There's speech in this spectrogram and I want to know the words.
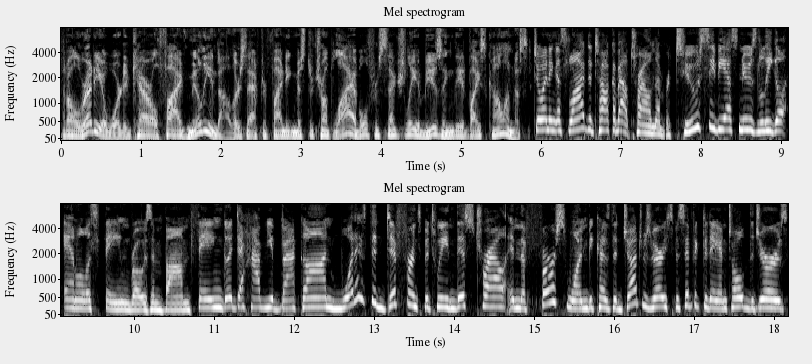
had already awarded Carroll $5 million after finding Mr. Trump liable for sexually abusing the advice columnist. Joining us live to talk about trial number two, CBS News legal analyst Thane Rosenbaum. Thane, good to have you back on. What is the difference between this trial and the first one? Because the judge was very specific today and told the jurors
